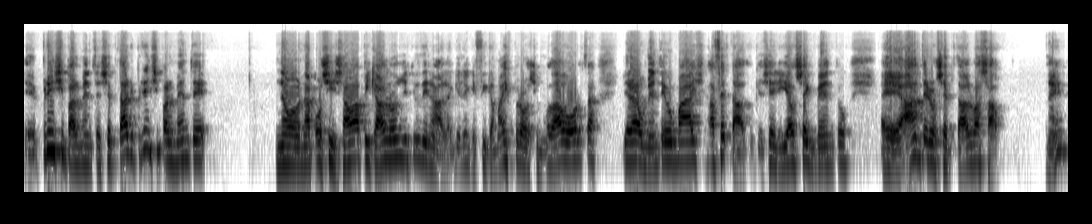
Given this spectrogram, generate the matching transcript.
eh, principalmente septal e principalmente no, na posição apical longitudinal, aquele que fica mais próximo da aorta, geralmente é o mais afetado, que seria o segmento eh, anteroseptal basal. Né?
